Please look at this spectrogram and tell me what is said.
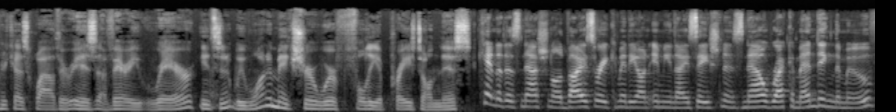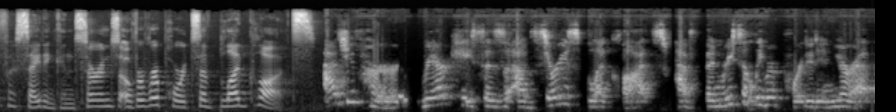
Because while there is a very rare incident, we want to make sure we're fully appraised on this. Canada's National Advisory Committee on Immunization is now recommending the move, citing concerns over reports of blood clots. As you've heard, rare cases of serious blood clots have been recently reported in Europe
